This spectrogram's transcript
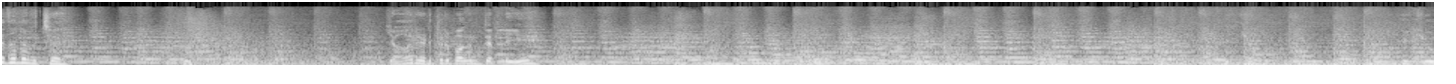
இங்க தானே வச்சேன் யார் எடுத்திருப்பாங்கன்னு தெரியலையே. ஐயோ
